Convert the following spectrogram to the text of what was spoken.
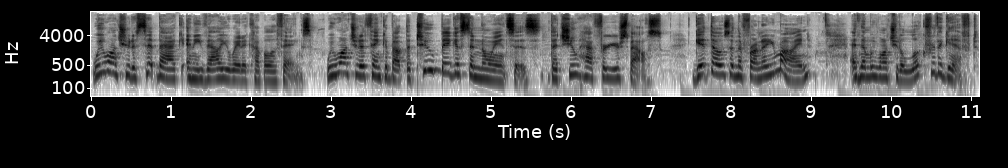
we want you to sit back and evaluate a couple of things. We want you to think about the two biggest annoyances that you have for your spouse. Get those in the front of your mind, and then we want you to look for the gift.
